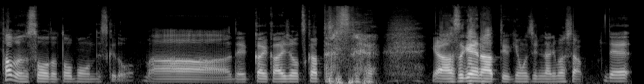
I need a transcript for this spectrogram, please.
多分そうだと思うんですけど、まあ、でっかい会場を使ってですね。いやーすげえなっていう気持ちになりました。で、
